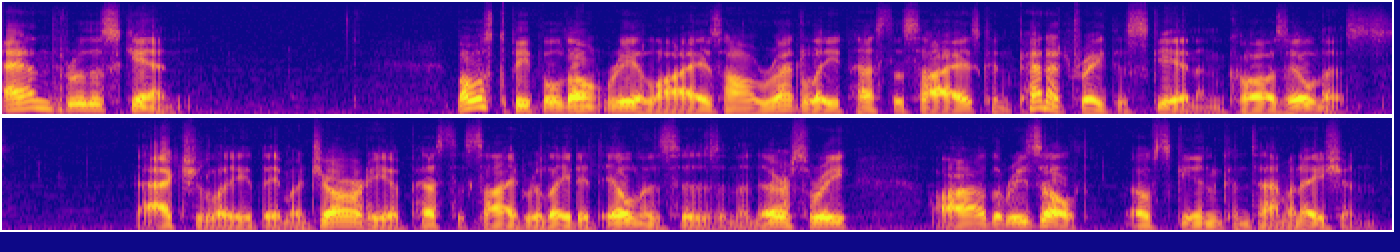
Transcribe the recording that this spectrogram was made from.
and through the skin. Most people don't realize how readily pesticides can penetrate the skin and cause illness. Actually, the majority of pesticide-related illnesses in the nursery are the result of skin contamination.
